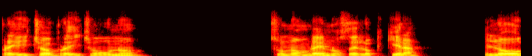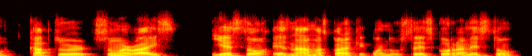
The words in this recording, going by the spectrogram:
predicho, predicho 1, su nombre, no sé, lo que quieran. Y luego capture, summarize. Y esto es nada más para que cuando ustedes corran esto,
